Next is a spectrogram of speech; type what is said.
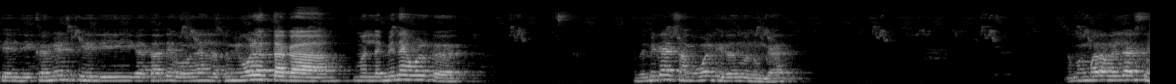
त्यांनी कमेंट केली का ताते भाऊ यांना तुम्ही ओळखता का? म्हणलं मी नाही ओळखत. आता मी काय सांगू ओळखीत म्हणून का मग मला म्हणलं असते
